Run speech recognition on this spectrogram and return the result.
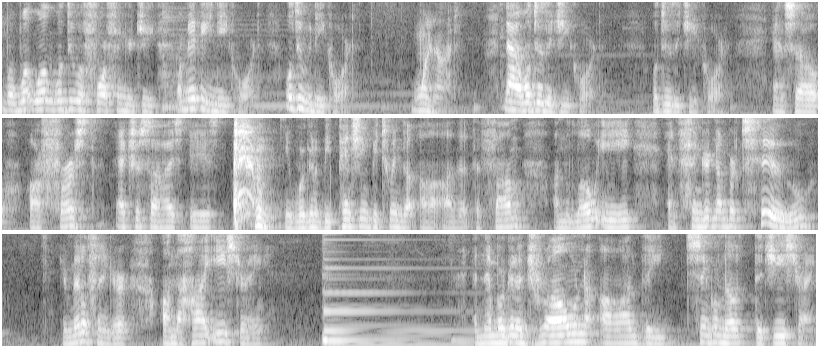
we'll, we'll, we'll do a four finger G, or maybe an E chord. We'll do an E chord. Why not? Now we'll do the G chord. We'll do the G chord. And so our first exercise is we're going to be pinching between the, uh, the, the, thumb on the low E and finger number two, your middle finger, on the high E string. And then we're going to drone on the single note, the G string.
